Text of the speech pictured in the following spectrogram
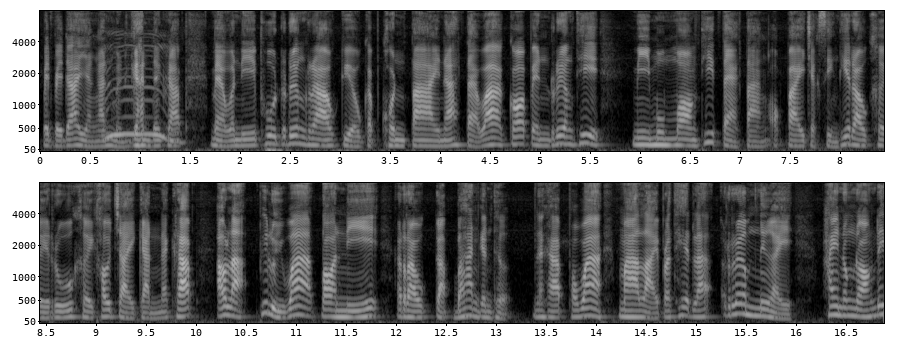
เป็นไปได้อย่างนั้นเหมือนกันนะครับแหมวันนี้พูดเรื่องราวเกี่ยวกับคนตายนะ แต่ว่าก็เป็นเรื่องที่มีมุมมองที่แตกต่างออกไปจากสิ่งที่เราเคยรู้เคยเข้าใจกันนะครับ เอาล่ะพี่หลุยว่าตอนนี้เรากลับบ้านกันเถอะ นะครับเพราะว่ามาหลายประเทศแล้วเริ่มเหนื่อยให้น้องๆ ได้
